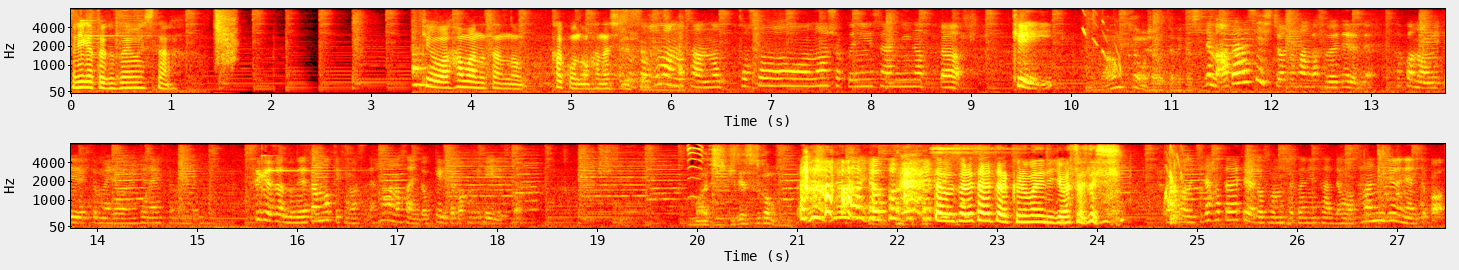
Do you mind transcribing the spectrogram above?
ありがとうございました。今日は浜野さんの過去のお話です。そう浜野さんの塗装の職人さんになった。経緯？何回も喋ってるけど。でも新しい視聴者さんが増えてるんで過去のを見てる人もいれば見てない人もいるんで次はちょっとネタ持ってきますね。浜野さんにドッキリとかかけていいですか？まあ自力でするかもしれない。多分それされたら車で逃げます私。うちで働いてる塗装の職人さんってもう30年とか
